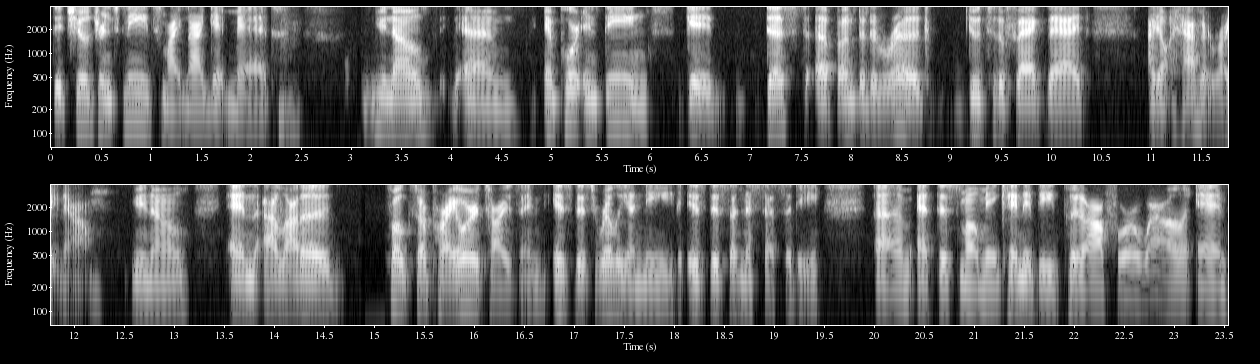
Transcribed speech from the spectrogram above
the children's needs might not get met. Mm-hmm. you know um, important things get dust up under the rug due to the fact that i don't have it right now you know? And a lot of folks are prioritizing is this really a need? Is this a necessity um, at this moment? Can it be put off for a while? And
